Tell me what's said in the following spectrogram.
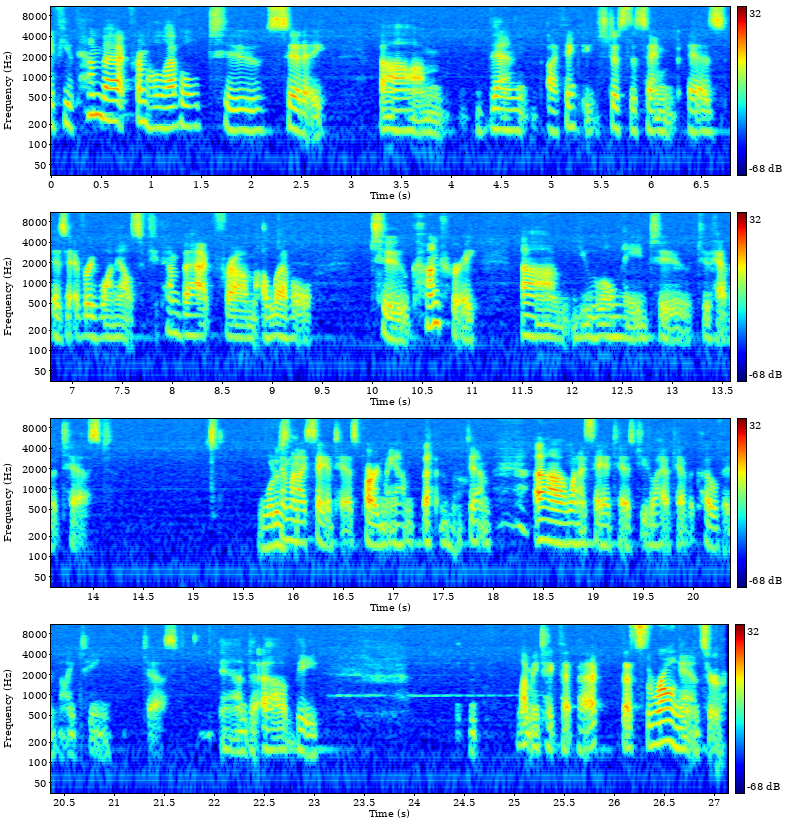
If you come back from a level two city, um, then I think it's just the same as, as everyone else. If you come back from a level two country, um, you will need to, to have a test. What is And when I say a test, pardon me, I'm Tim. Uh, when I say a test, you'll have to have a COVID 19 test and uh, be. Let me take that back. That's the wrong answer.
